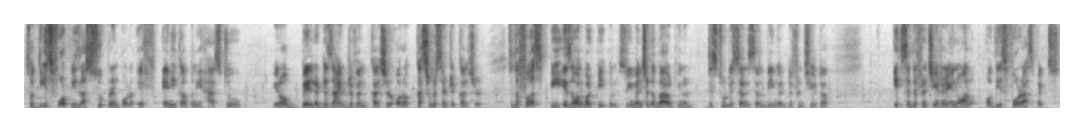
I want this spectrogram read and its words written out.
So these four P's are super important if any company has to, you know, build a design-driven culture or a customer-centric culture. So the first P is all about people. So you mentioned about, you know, the Studio 77 being a differentiator. It's a differentiator in all of these four aspects.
